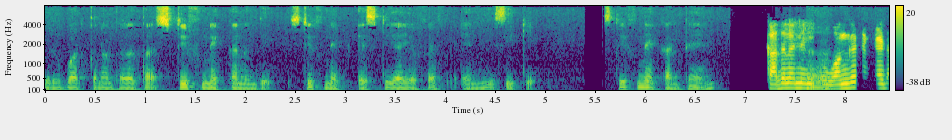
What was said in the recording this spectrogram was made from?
తిరుగుబడుతున్న తర్వాత స్టిఫ్ నెక్ అని ఉంది. Stiff neck S T I F F N E C K stiff neck అంటే కథలని వంగని మెడ.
